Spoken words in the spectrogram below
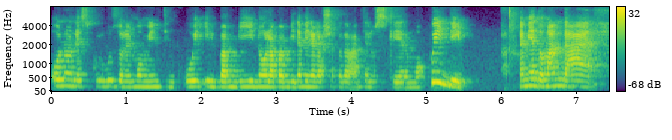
o non escluso nel momento in cui il bambino o la bambina viene lasciata davanti allo schermo. Quindi la mia domanda è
